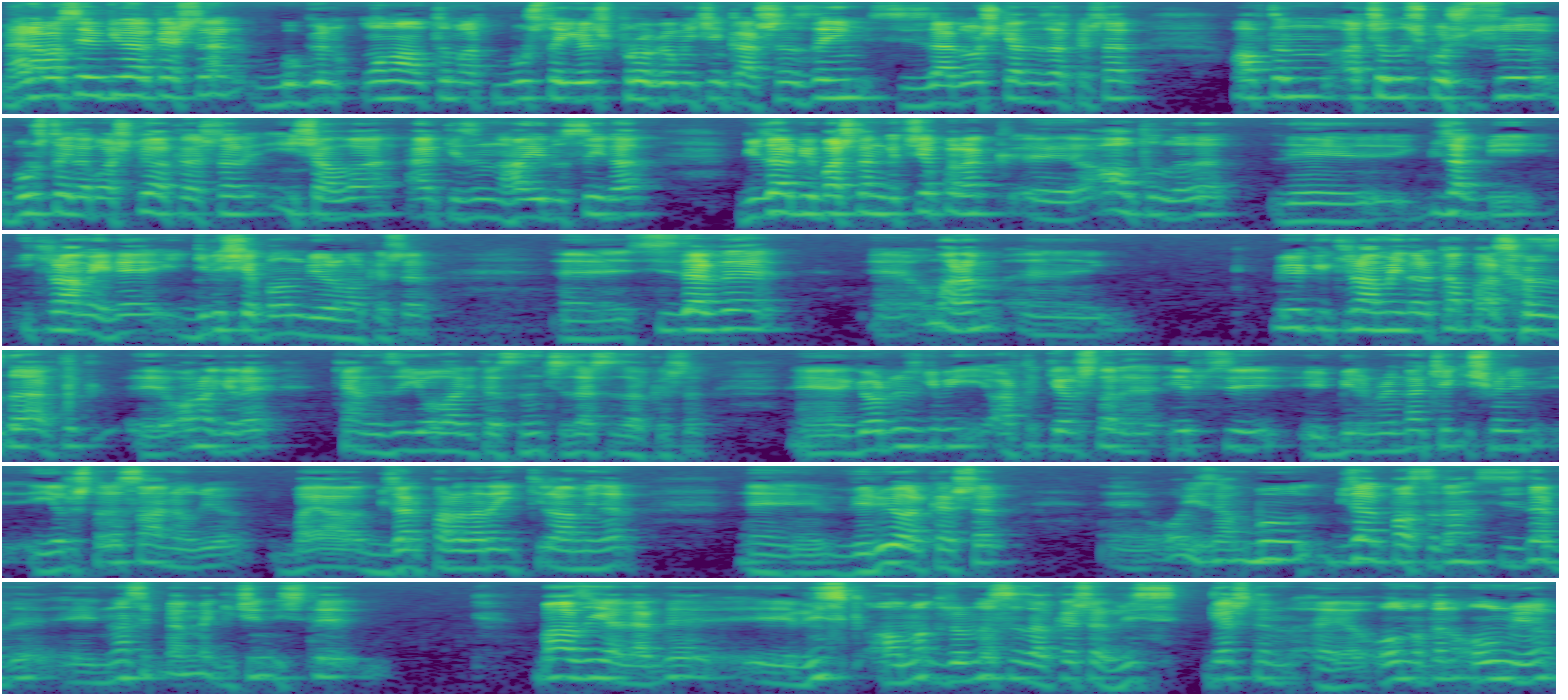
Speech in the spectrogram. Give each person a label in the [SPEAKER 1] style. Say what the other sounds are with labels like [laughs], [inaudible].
[SPEAKER 1] Merhaba sevgili arkadaşlar. Bugün 16 Mart Bursa yarış programı için karşınızdayım. Sizler de hoş geldiniz arkadaşlar. Haftanın açılış koşusu Bursa ile başlıyor arkadaşlar. İnşallah herkesin hayırlısıyla güzel bir başlangıç yaparak e, altınları e, güzel bir ikramiyle giriş yapalım diyorum arkadaşlar. E, sizler de e, umarım e, büyük ikramiyeleri kaparsanız da artık e, ona göre kendinizi yol haritasını çizersiniz arkadaşlar. E, gördüğünüz gibi artık yarışlar hepsi e, birbirinden çekişmeli yarışlara sahne oluyor. Bayağı güzel paralara ikramiyeler e, veriyor arkadaşlar. E, o yüzden bu güzel pastadan sizler de e, nasiplenmek için işte bazı yerlerde e, risk almak zorundasınız arkadaşlar. Risk gerçekten e, olmadan olmuyor.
